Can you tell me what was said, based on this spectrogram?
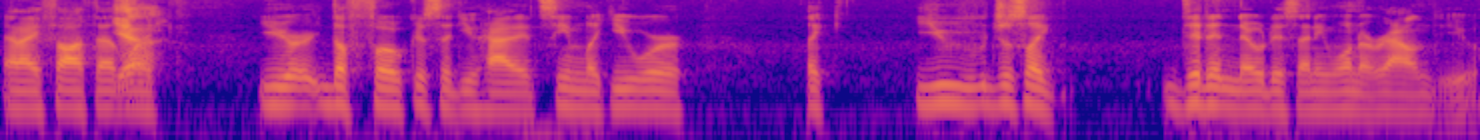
And I thought that Yeah. like your the focus that you had, it seemed like you were like you just like didn't notice anyone around you.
